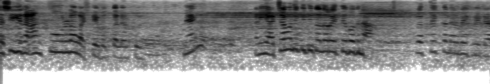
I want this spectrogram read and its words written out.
तशी ही रांग पूर्ण वाटते बघ कलरफुल नाही आणि याच्यामध्ये किती कलर आहेत ते बघ ना. प्रत्येक कलर वेगवेगळा.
